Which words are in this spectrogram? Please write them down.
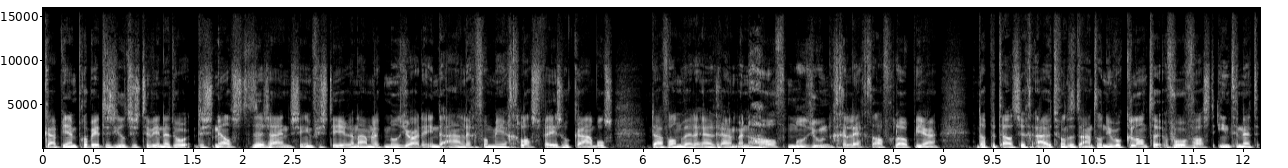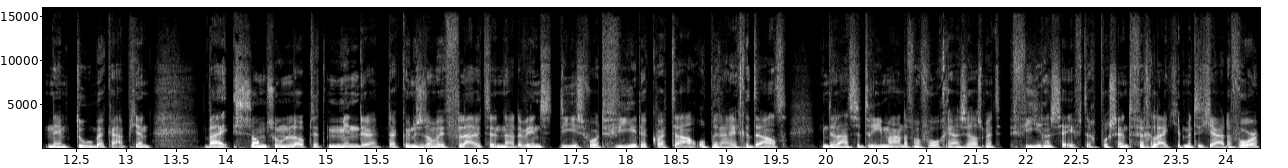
KPN probeert de zieltjes te winnen door de snelste te zijn. Ze investeren namelijk miljarden in de aanleg van meer glasvezelkabels. Daarvan werden er ruim een half miljoen gelegd afgelopen jaar. Dat betaalt zich uit, want het aantal nieuwe klanten voor vast internet neemt toe bij KPN. Bij Samsung loopt het minder. Daar kunnen ze dan weer fluiten naar de winst. Die is voor het vierde kwartaal op rij gedaald. In de laatste drie maanden van vorig jaar zelfs met 74 procent. Vergelijk je het met het jaar daarvoor.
